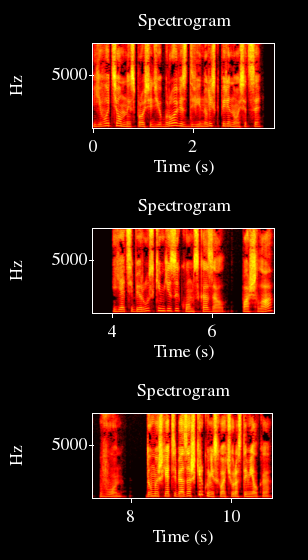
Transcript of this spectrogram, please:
Его темные с проседью брови сдвинулись к переносице. Я тебе русским языком сказал. «Пошла вон. Думаешь, я тебя за шкирку не схвачу, раз ты мелкая?»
